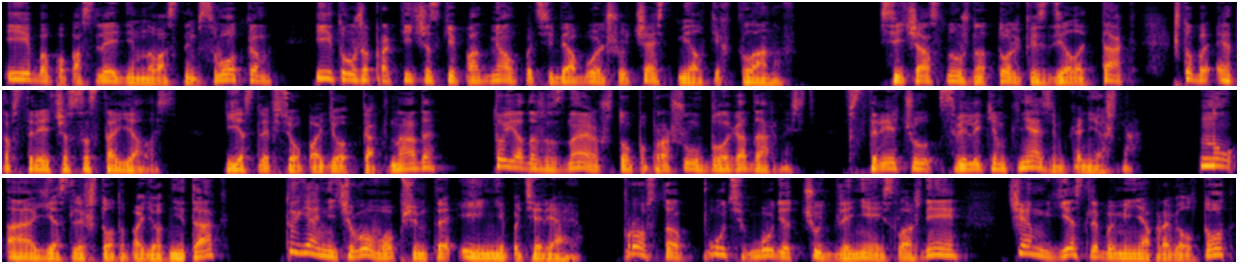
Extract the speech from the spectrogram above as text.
Ибо по последним новостным сводкам Ита уже практически подмял под себя большую часть мелких кланов. Сейчас нужно только сделать так, чтобы эта встреча состоялась. Если все пойдет как надо, то я даже знаю, что попрошу в благодарность. Встречу с великим князем, конечно. Ну, а если что-то пойдет не так, то я ничего, в общем-то, и не потеряю. Просто путь будет чуть длиннее и сложнее, чем если бы меня провел тот,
